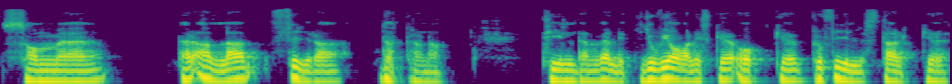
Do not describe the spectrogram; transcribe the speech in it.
som, eh, där alla fyra döttrarna till den väldigt jovialiske och eh, profilstarke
